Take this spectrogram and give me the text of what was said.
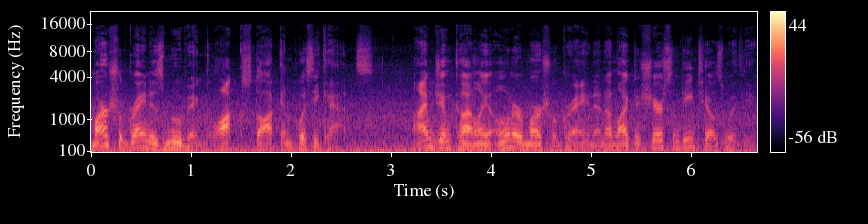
Marshall Grain is moving, lock, stock, and pussycats. I'm Jim Connolly, owner of Marshall Grain, and I'd like to share some details with you.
